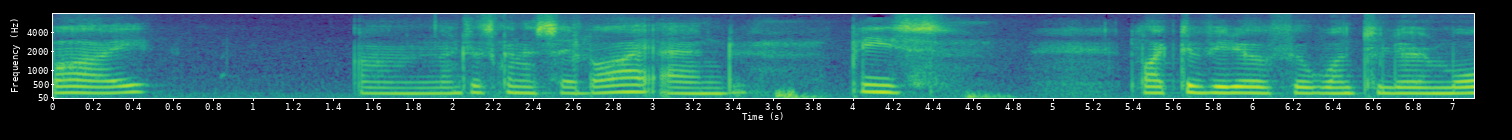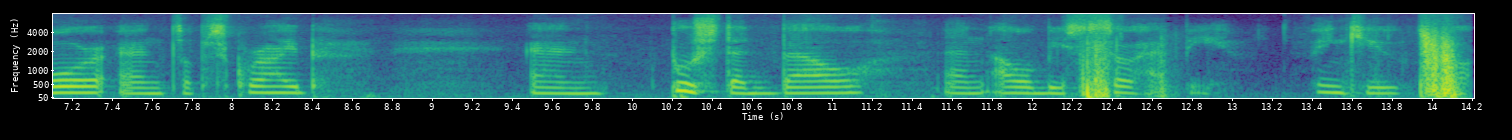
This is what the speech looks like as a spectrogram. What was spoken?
Bye. Um, I'm just gonna say bye and please like the video if you want to learn more and subscribe and push that bell and I will be so happy. Thank you. Bye.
